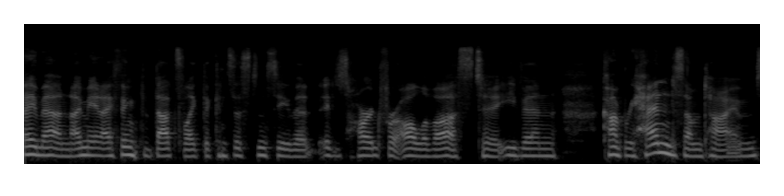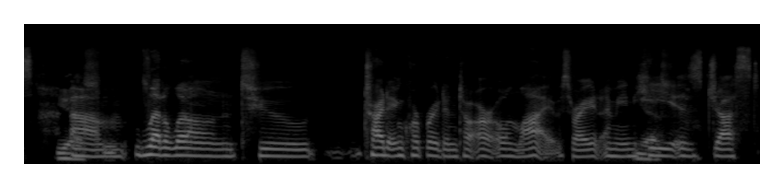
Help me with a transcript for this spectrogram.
Amen. I mean, I think that that's like the consistency that it's hard for all of us to even comprehend sometimes, yes. um, let alone to try to incorporate into our own lives, right? I mean, yes. he is just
